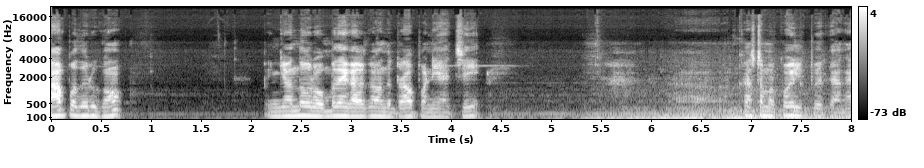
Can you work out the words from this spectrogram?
நாற்பது இருக்கும். இங்கே வந்து ஒரு ஒன்பதே காலுக்கு வந்து ட்ராப் பண்ணியாச்சு. கஸ்டமர் கோயிலுக்கு போயிருக்காங்க.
